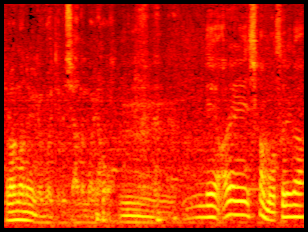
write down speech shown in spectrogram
トラウマのように覚えてるしあの模様を。うん。であれしかもそれが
